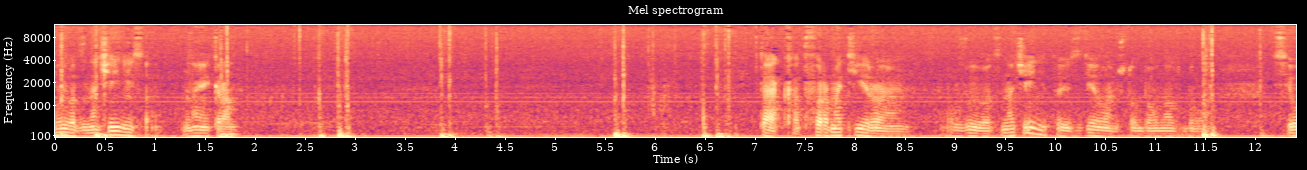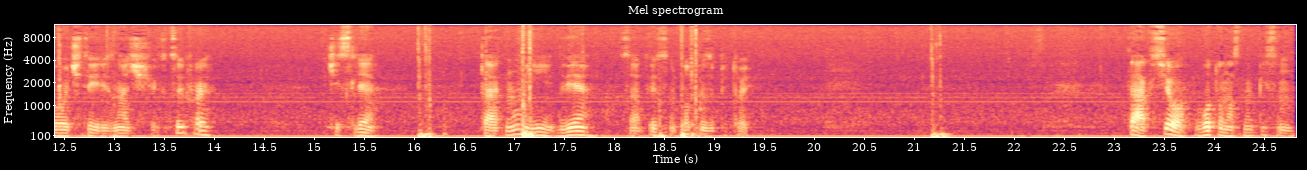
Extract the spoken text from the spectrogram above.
вывод значений на экран. Так, отформатируем вывод значений, то есть сделаем, чтобы у нас было всего 4 значащих цифры в числе. Так, ну и 2, соответственно, после запятой. Так, все, вот у нас написан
